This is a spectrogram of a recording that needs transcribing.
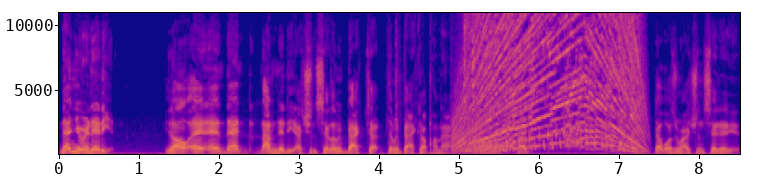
then you're an idiot. You know, and, and then not an idiot. I shouldn't say. Let me back. Let me back up on that. That wasn't right. I shouldn't say an idiot.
